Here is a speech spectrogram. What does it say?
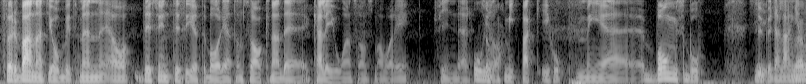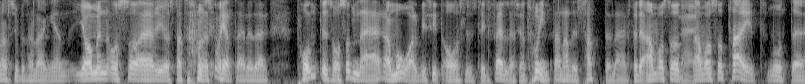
förbannat jobbigt, men ja, det syntes i Göteborg att de saknade Kalle Johansson som har varit fin där. Oh, som ja. mittback ihop med Bångsbo. Den Supertalangen. andra supertalangen. Ja men och så är det just att, om jag ska vara helt ärlig där, Pontus var så nära mål vid sitt avslutstillfälle så jag tror inte han hade satt den där. För det, han, var så, Nej. han var så tight mot, eh, eh,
